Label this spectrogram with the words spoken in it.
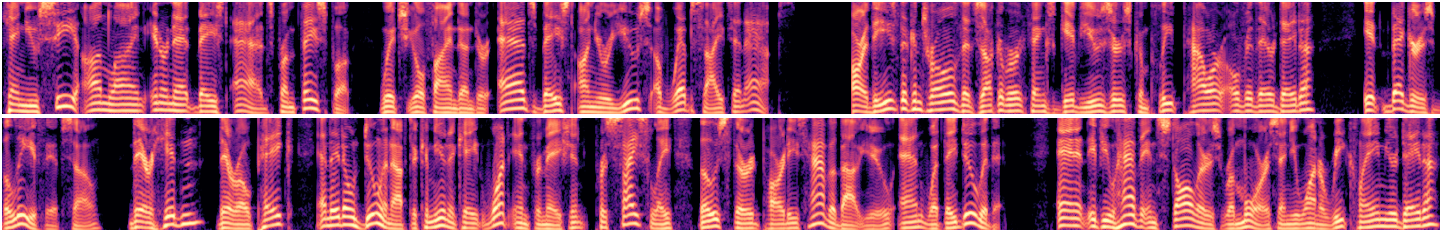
Can you see online internet based ads from Facebook? which you'll find under ads based on your use of websites and apps. Are these the controls that Zuckerberg thinks give users complete power over their data? It beggars belief if so. They're hidden, they're opaque, and they don't do enough to communicate what information precisely those third parties have about you and what they do with it. And if you have installer's remorse and you want to reclaim your data,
